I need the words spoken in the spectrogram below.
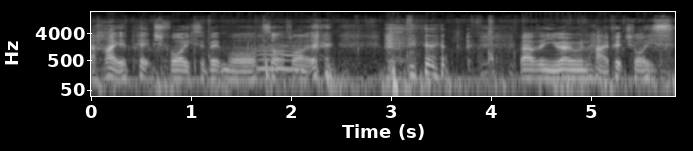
a higher pitched voice, a bit more sort of ah. like rather than your own high pitched voice.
